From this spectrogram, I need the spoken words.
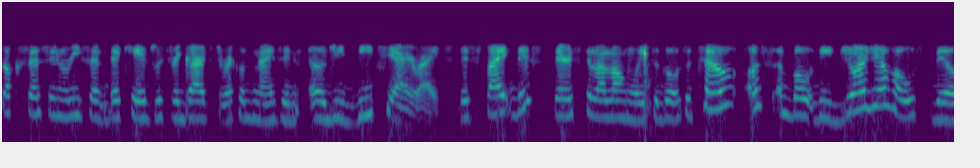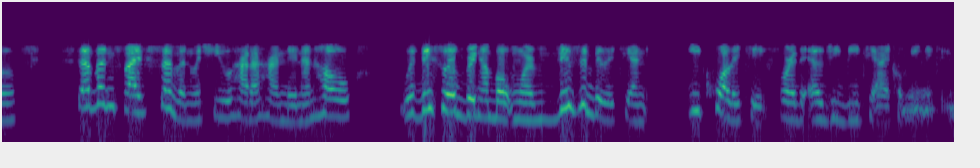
success in recent decades with regards to recognizing LGBTI rights. Despite this, there is still a long way to go. So tell us about the Georgia House Bill 757, which you had a hand in, and how this will bring about more visibility and equality for the LGBTI community.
